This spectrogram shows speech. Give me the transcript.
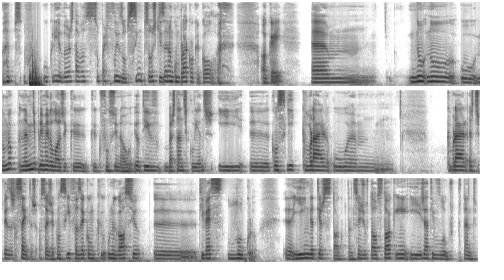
o criador estava super feliz. Ou 5 pessoas quiseram comprar Coca-Cola. ok? Um, no, no, o, no meu, na minha primeira loja que, que, que, funcionou, eu tive bastantes clientes e uh, consegui quebrar o. Um, quebrar as despesas receitas, ou seja, consegui fazer com que o negócio uh, tivesse lucro. uh, e ainda ter stock, portanto, sem esgotar o stock e, e já tive lucro. Portanto,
